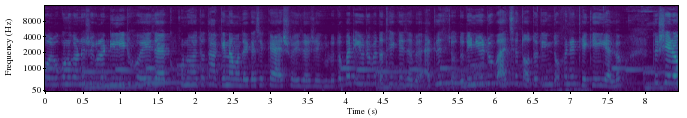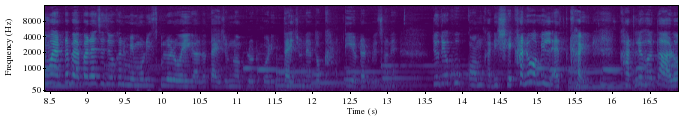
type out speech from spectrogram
বলব, কোনো কারণে সেগুলো ডিলিট হয়ে যায়, কখনো হয়তো থাকে না আমাদের কাছে ক্যাশ হয়ে যায় সেগুলো, তো বাট ইউটিউবে তো থেকে যাবে অ্যাটলিস্ট যতদিন ইউটিউব আছে ততদিন তো ওখানে থেকেই গেল। তো সেরকম একটা ব্যাপার আছে যে ওখানে মেমোরিজগুলো রয়ে গেল, তাই জন্য আপলোড করি, তাই জন্য এত খাটি ওটার পেছনে। যদিও খুব কম খাটি, সেখানেও আমি ল্যাদ খাই, খাটলে হয়তো আরও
